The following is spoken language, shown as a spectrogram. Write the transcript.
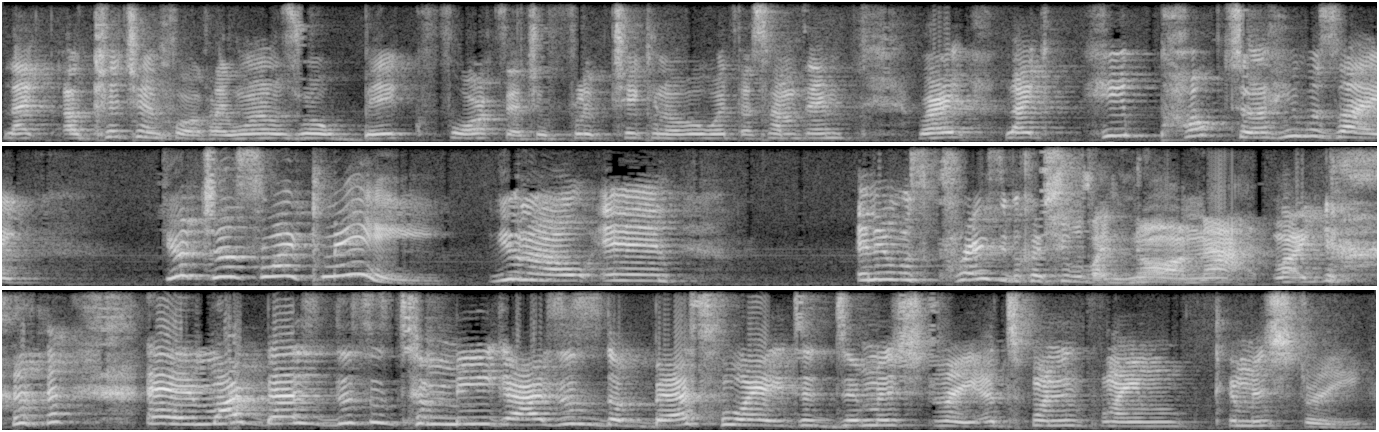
like a kitchen fork, like one of those real big forks that you flip chicken over with or something, right? Like he poked her, he was like, You're just like me, you know, and and it was crazy because she was like, No, I'm not. Like and my best this is to me, guys, this is the best way to demonstrate a twin flame chemistry.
